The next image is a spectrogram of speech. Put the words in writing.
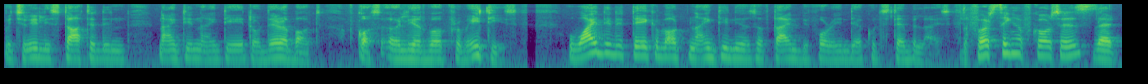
which really started in 1998 or thereabouts. Of course, earlier work from 80s. Why did it take about 19 years of time before India could stabilize? The first thing, of course, is that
